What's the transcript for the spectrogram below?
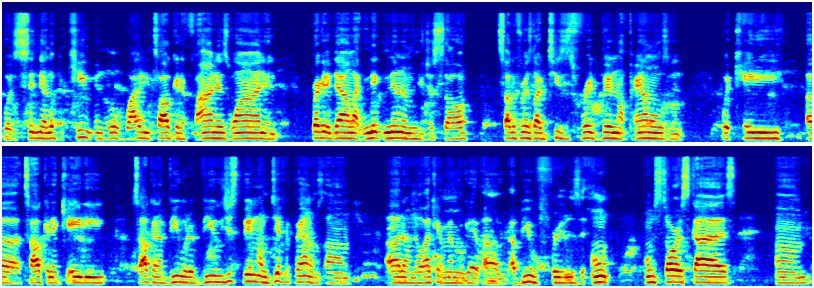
for sitting there looking cute and a little whitey talking and fine as wine and breaking it down like Nick Ninham you just saw. Talking friends like Jesus Freak being on panels and with Katie, uh, talking to Katie, talking a view with a view, just being on different panels. Um, I don't know, I can't remember. Um, a view friends on on Star Skies. Um,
